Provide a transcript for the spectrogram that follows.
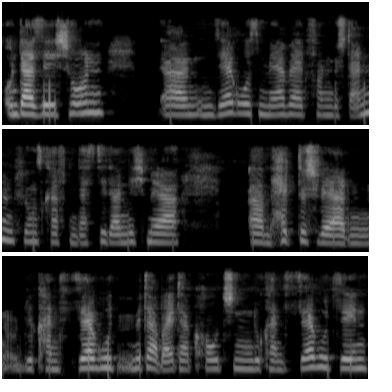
Und da sehe ich schon, äh, einen sehr großen Mehrwert von gestandenen Führungskräften, dass die dann nicht mehr ähm, hektisch werden. Du kannst sehr gut Mitarbeiter coachen, du kannst sehr gut sehen,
